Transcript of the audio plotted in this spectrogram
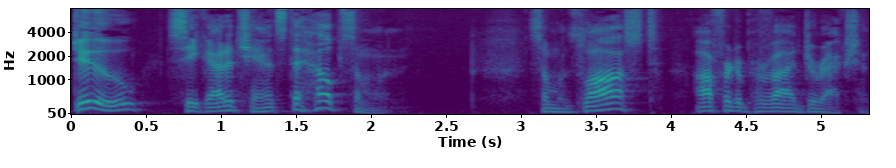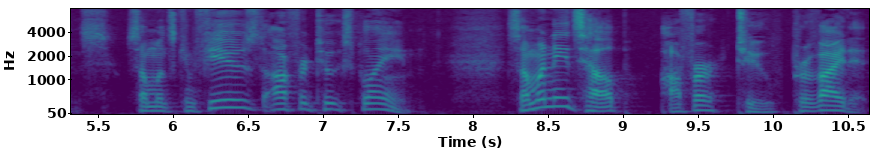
Do seek out a chance to help someone. Someone's lost, offer to provide directions. Someone's confused, offer to explain. Someone needs help, offer to provide it.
